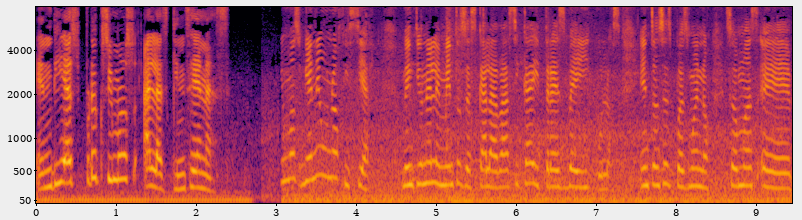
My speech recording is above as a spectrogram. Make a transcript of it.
en días próximos a las quincenas. Viene un oficial, 21 elementos de escala básica y tres vehículos. Entonces, pues bueno, somos eh,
